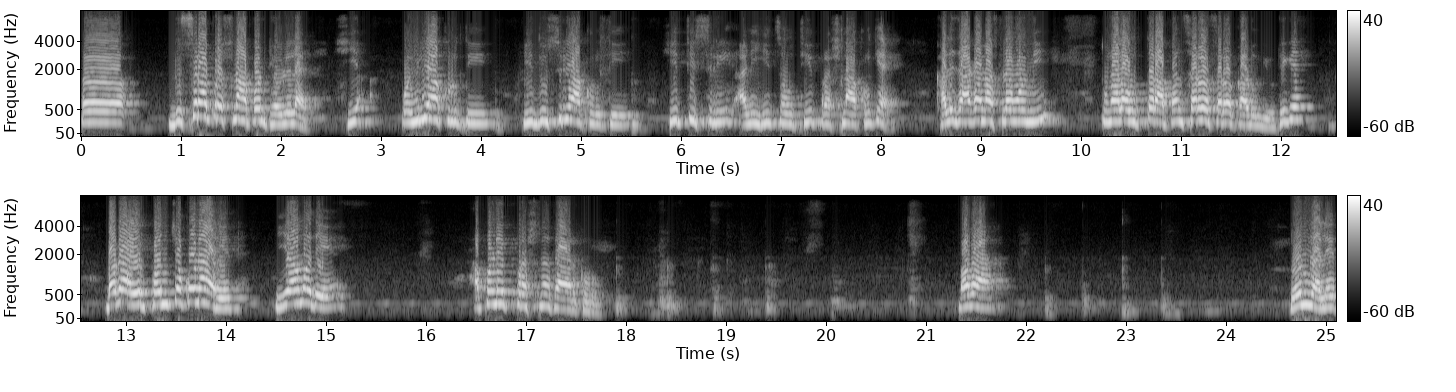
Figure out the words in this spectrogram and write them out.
अं, दुसरा प्रश्न आपण ठेवलेला आहे. ही पहिली आकृती ही दुसरी आकृती ही तिसरी आणि ही चौथी प्रश्न आकृती आहे. खाली जागा नसल्यामुळे मी तुम्हाला उत्तर आपण सरळ सरळ काढून घेऊ ठीक आहे? बघा हे पंचकोण आहेत. यामध्ये आपण एक प्रश्न तयार करू. बघा. दोन झालेत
